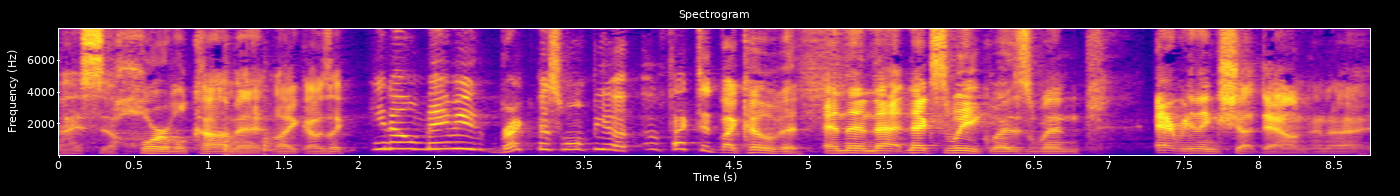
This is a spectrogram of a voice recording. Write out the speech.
a horrible comment. Like I was like, you know, maybe breakfast won't be uh, affected by COVID. And then that next week was when everything shut down. And I,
